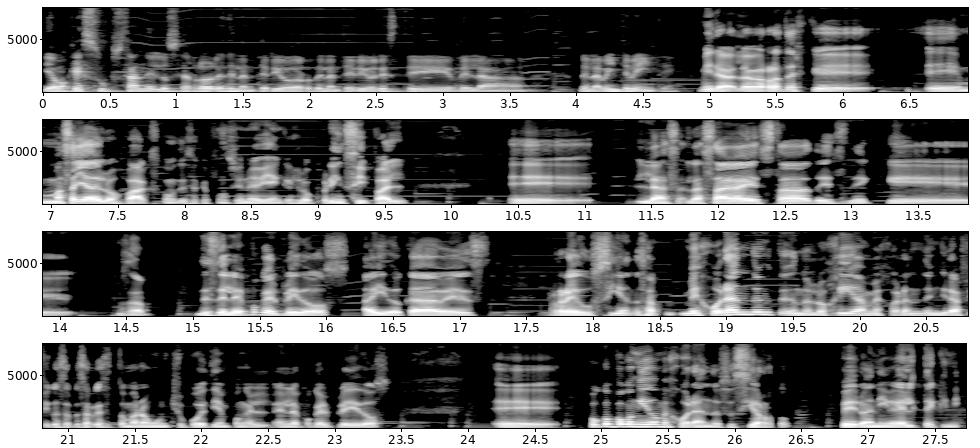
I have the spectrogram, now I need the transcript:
digamos, que subsane los errores del anterior, del anterior, este, de la de la 2020? Mira, la verdad es que eh, más allá de los bugs, como dices, que funcione bien, que es lo principal, eh, la, saga esta desde que, o sea, desde la época del Play 2 ha ido cada vez reduciendo, o sea, mejorando en tecnología, mejorando en gráficos, a pesar que se tomaron un chupo de tiempo en, la época del Play 2. Eh, poco a poco han ido mejorando, eso es cierto, pero a nivel técnico.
